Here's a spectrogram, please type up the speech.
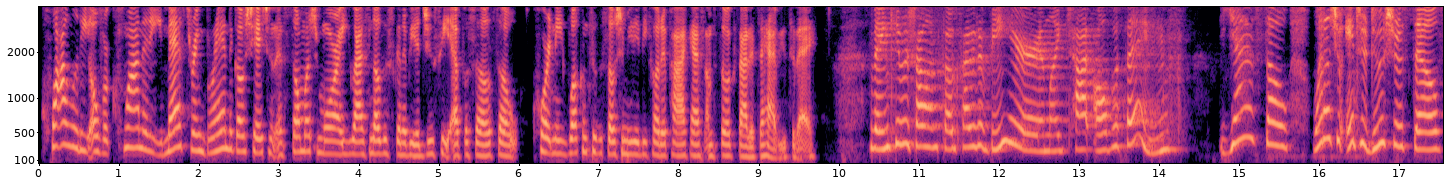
quality over quantity, mastering brand negotiations, and so much more. You guys know this is going to be a juicy episode. So, Courtney, welcome to the Social Media Decoded podcast. I'm so excited to have you today. Thank you, Michelle. I'm so excited to be here and like chat all the things. Yes. So, why don't you introduce yourself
